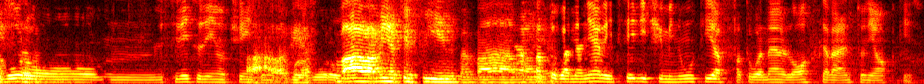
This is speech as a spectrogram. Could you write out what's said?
capolavoro mh, Il silenzio degli innocenti, Mamma mia. capolavoro. Mamma mia, che film, mamma ha mia. fatto guadagnare in 16 minuti, ha fatto guadagnare l'Oscar a Anthony Hopkins.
